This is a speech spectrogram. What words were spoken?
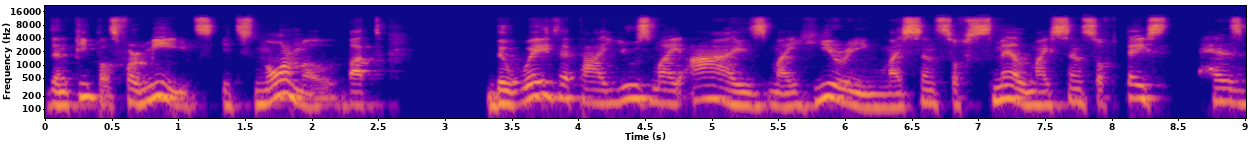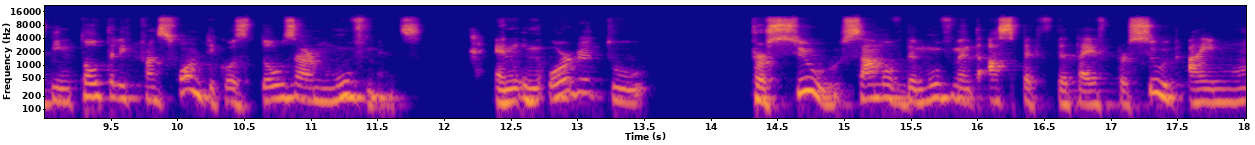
than people's. For me, it's it's normal, but the way that I use my eyes, my hearing, my sense of smell, my sense of taste has been totally transformed because those are movements. And in order to pursue some of the movement aspects that I have pursued, I,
